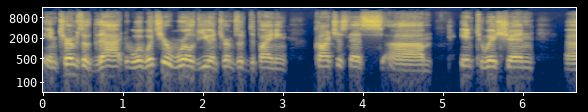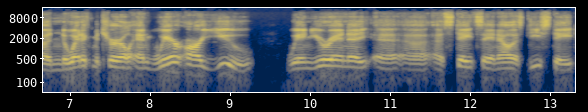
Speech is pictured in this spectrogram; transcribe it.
in terms of that, what's your worldview in terms of defining consciousness, um, intuition, uh, noetic material, and where are you when you're in a, a, a state, say an LSD state?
